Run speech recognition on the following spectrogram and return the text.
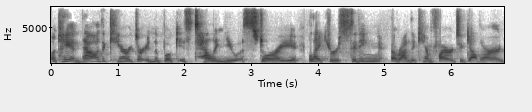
okay, and now the character in the book is telling you a story like you're sitting around the campfire together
